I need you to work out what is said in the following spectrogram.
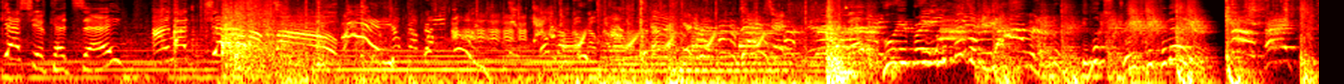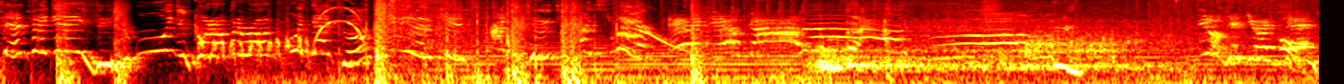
guess you could say I'm a germaphobe. Hey, No, no, no. No, no, no, no, no. That's it. Ben, who are you bringing to visit me? I- He looks strangely familiar. Go. Get yours, Ben.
